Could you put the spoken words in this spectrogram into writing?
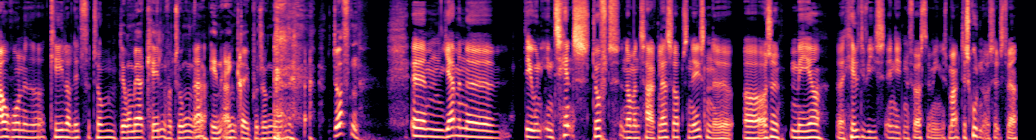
afrundet og kæler lidt for tungen. Det var mere kælen for tungen, ja, end ja. angreb på tungen. Duften? Øhm, jamen, øh, det er jo en intens duft, når man tager glas op til næsen, øh, og også mere øh, heldigvis end i den første vin smag. Det skulle den også helst være.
